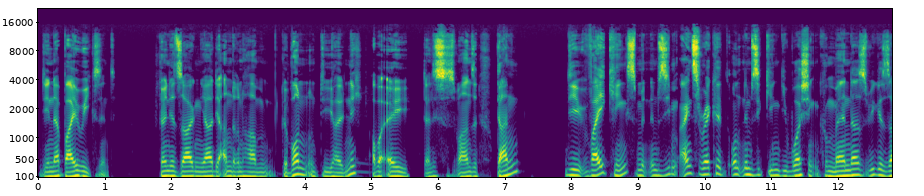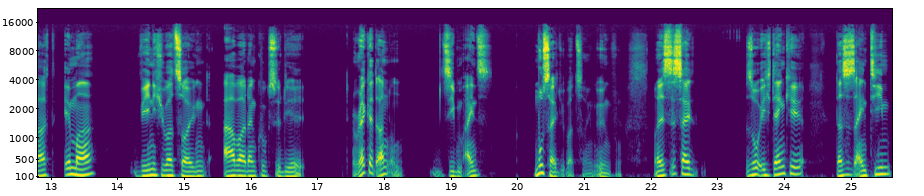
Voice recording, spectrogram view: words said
die in der Bye Week sind. Ich könnte jetzt sagen, ja, die anderen haben gewonnen und die halt nicht, aber ey, Dallas ist Wahnsinn. Dann die Vikings mit einem 7-1-Record und einem Sieg gegen die Washington Commanders. Wie gesagt, immer wenig überzeugend, aber dann guckst du dir den Record an und 7-1 muss halt überzeugen irgendwo. Und es ist halt so, ich denke, das ist ein Team,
